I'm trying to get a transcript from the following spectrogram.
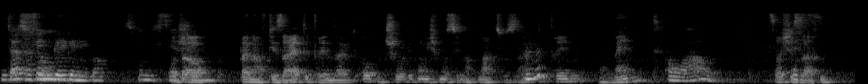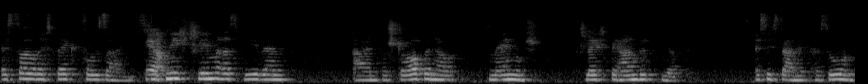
dieser Das Person find- gegenüber. Das finde ich sehr Oder schön. beinahe auf die Seite drehen, sage ich, oh, Entschuldigung, ich muss sie nochmal zur Seite Mhm. drehen. Moment. Oh, wow. Solche Es- Sachen. Es soll respektvoll sein. Es Ja. gibt nichts Schlimmeres, wie wenn ein verstorbener Mensch schlecht behandelt wird. Es ist eine Person,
